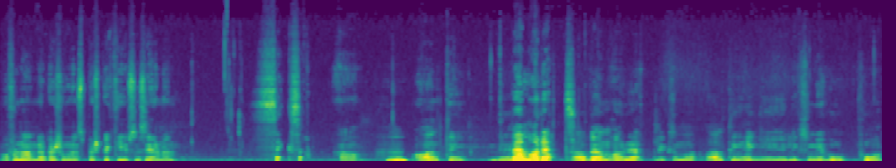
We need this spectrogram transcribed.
och från den andra personens perspektiv så ser de en Sexa. Ja. Mm. Och allting, det- Vem har rätt? Ja, vem har rätt liksom? Och allting hänger ju liksom ihop på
